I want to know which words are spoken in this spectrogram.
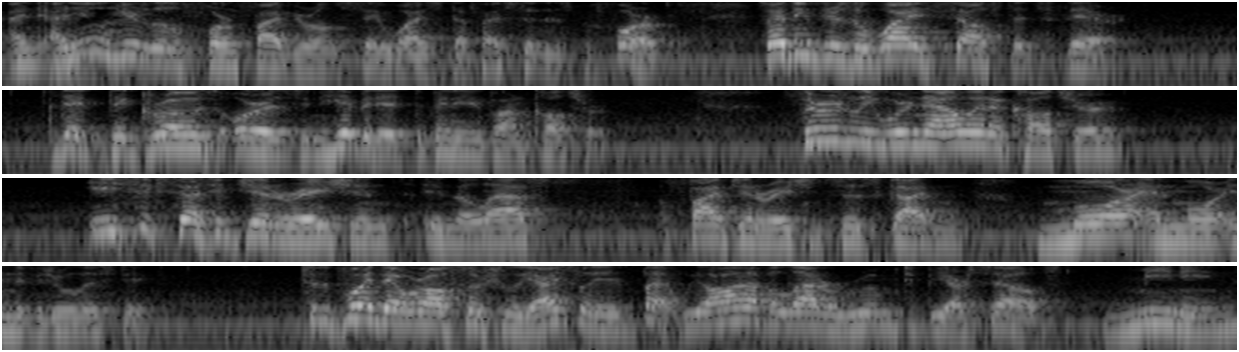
And, and you'll hear little four and five year olds say wise stuff. I've said this before. So I think there's a wise self that's there that, that grows or is inhibited depending upon culture. Thirdly, we're now in a culture, each successive generation in the last five generations has gotten more and more individualistic. to the point that we're all socially isolated, but we all have a lot of room to be ourselves, meaning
